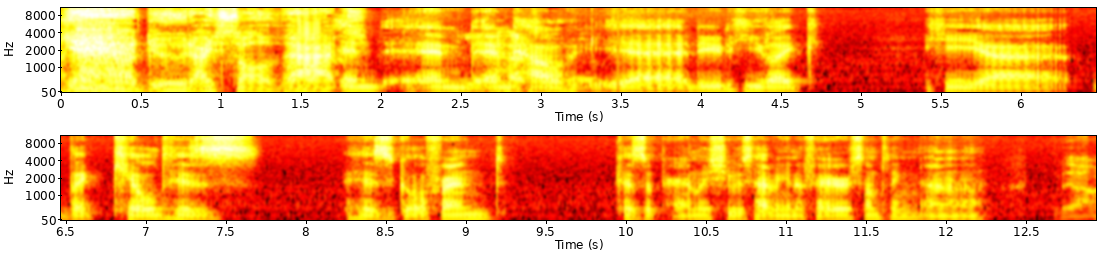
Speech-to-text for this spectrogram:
Yeah, dude, I saw that. And and Yeah, and how yeah, dude, he like he uh like killed his his girlfriend cuz apparently she was having an affair or something. I don't know. Yeah.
